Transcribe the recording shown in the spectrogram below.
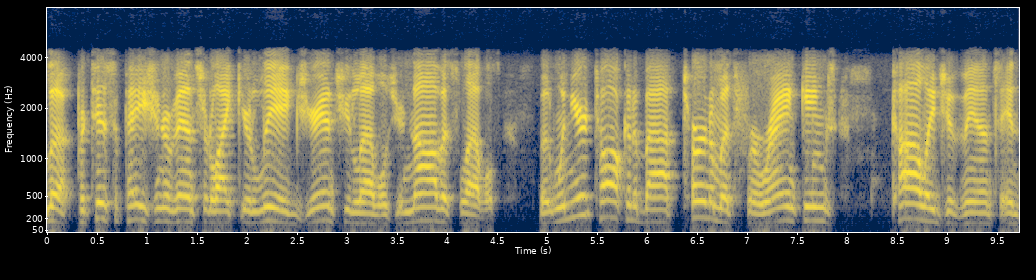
Look, participation events are like your leagues, your entry levels, your novice levels. But when you're talking about tournaments for rankings, college events, and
